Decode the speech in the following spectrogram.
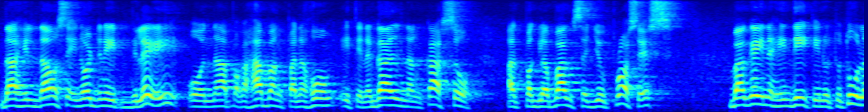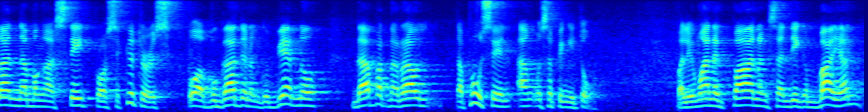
dahil daw sa inordinate delay o napakahabang panahong itinagal ng kaso at paglabag sa due process, bagay na hindi tinututulan ng mga state prosecutors o abogado ng gobyerno, dapat na raw tapusin ang usaping ito. Paliwanag pa ng Sandigang Bayan,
